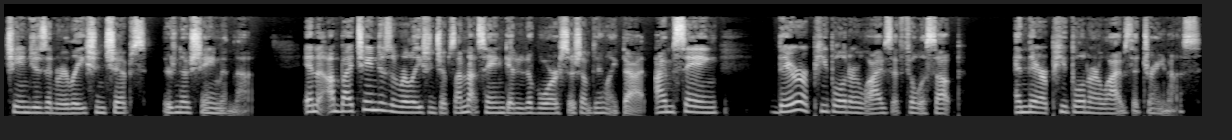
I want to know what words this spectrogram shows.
changes in relationships. There's no shame in that. And um, by changes in relationships, I'm not saying get a divorce or something like that. I'm saying there are people in our lives that fill us up and there are people in our lives that drain us.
